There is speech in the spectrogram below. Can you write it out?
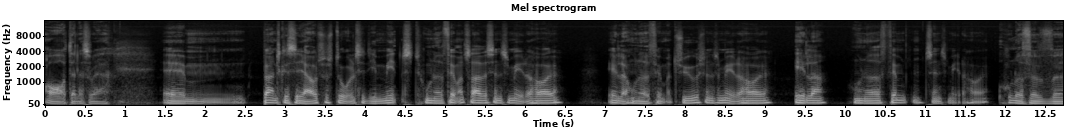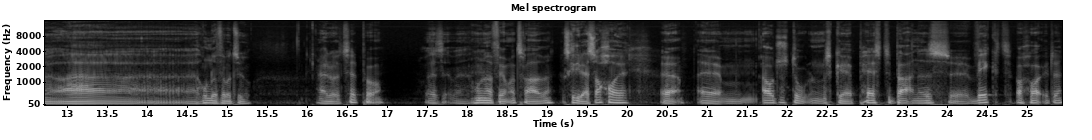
Åh, oh, den er svær. Øhm, børn skal sidde i autostol til de er mindst 135 cm høje, eller 125 cm høje, eller 115 cm høje. 105, ah, 125. Er du tæt på? Altså, hvad? 135. Skal de være så høje? Ja, øhm, autostolen skal passe til barnets øh, vægt og højde,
